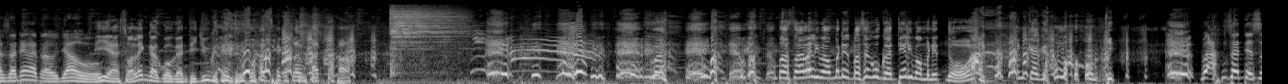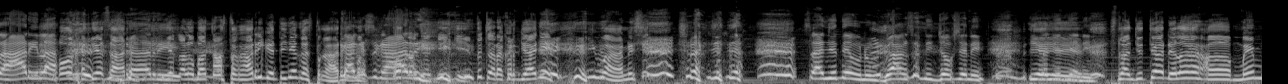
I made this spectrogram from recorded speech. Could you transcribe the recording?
azannya nggak terlalu jauh. Iya soalnya gak gue ganti juga itu kalau batal Masalah 5 menit Masa gue ganti 5 menit doang Kan kagak mungkin Bangsat ya sehari lah. Oh gantinya sehari. Sehari. Ya kalau batal setengah hari gantinya nggak setengah hari. Kagak setengah Oh, hari. gigi. Itu cara kerjanya. Gimana sih? selanjutnya, selanjutnya menurut bangsat nih jokesnya nih. Iya, iya, Selanjutnya iya. nih. Selanjutnya adalah eh, meme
